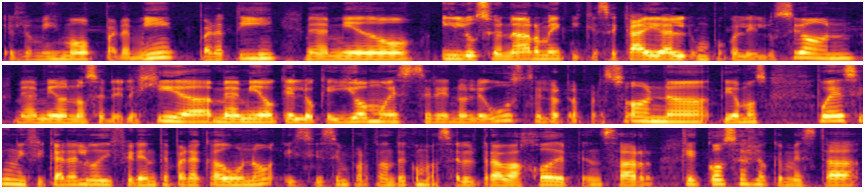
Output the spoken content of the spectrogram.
Es lo mismo para mí, para ti. Me da miedo ilusionarme y que se caiga un poco la ilusión. Me da miedo no ser elegida. Me da miedo que lo que yo muestre no le guste a la otra persona. Digamos, puede significar algo diferente para cada uno y sí es importante como hacer el trabajo de pensar qué cosa es lo que me está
